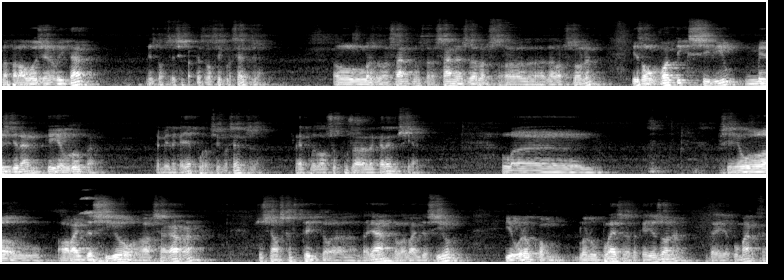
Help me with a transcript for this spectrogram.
La Palau de la Generalitat és del, és del segle XVI. El, les, les drassanes de, de Barcelona és el gòtic civil més gran que hi ha a Europa, també d'aquella època, del segle XVI, l'època de la suposada decadència. La... Si aneu a la vall de Sió, a la Sagarra, són els castells d'allà, de, de la vall de Sió, i veureu com la noblesa d'aquella zona, d'aquella comarca,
